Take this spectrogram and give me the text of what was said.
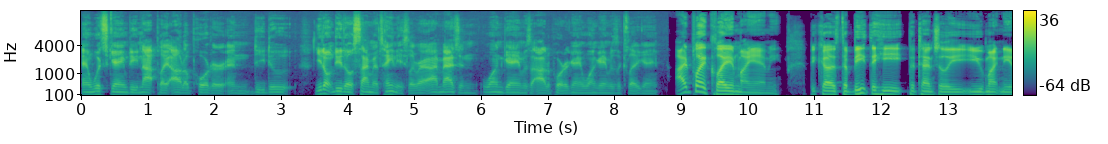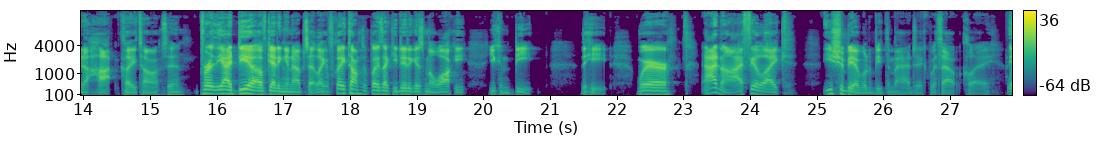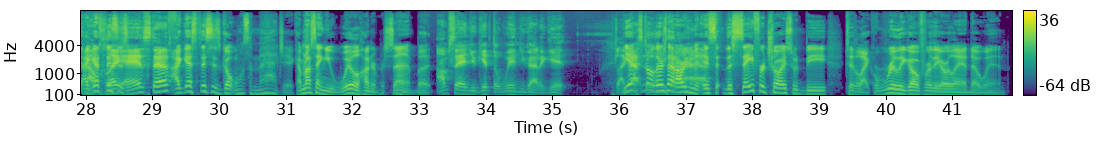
and which game do you not play Otto Porter? And do you do you don't do those simultaneously, right? I imagine one game is an Otto Porter game, one game is a Klay game. I'd play Klay in Miami because to beat the Heat, potentially you might need a hot Klay Thompson. For the idea of getting an upset, like if Klay Thompson plays like he did against Milwaukee, you can beat the Heat. Where I don't know, I feel like you should be able to beat the Magic without Klay. Without Klay and Steph? I guess this is go. What's the Magic? I'm not saying you will 100, percent but I'm saying you get the win you got to get. Like yeah, the no, there's that argument. have. It's the safer choice would be to like really go for the Orlando win,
